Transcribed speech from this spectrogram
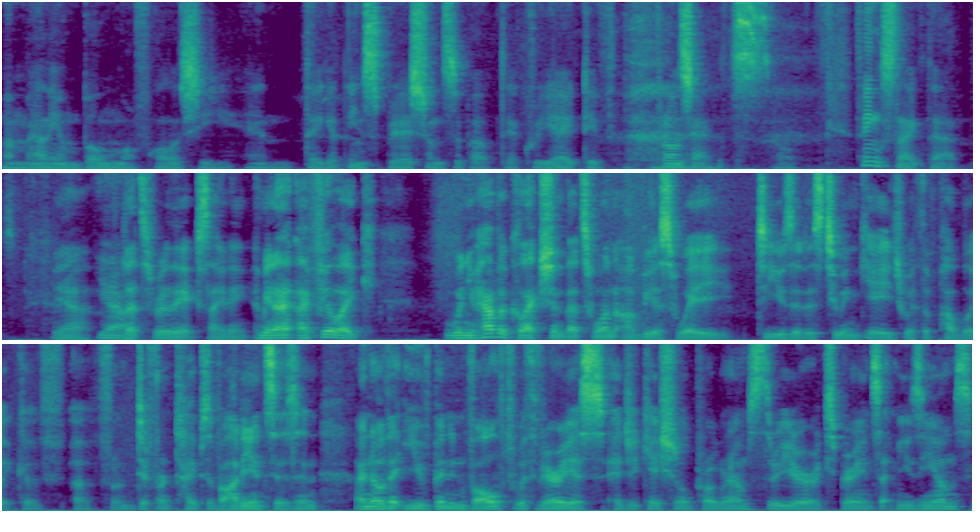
mammalian bone morphology, and they get inspirations about their creative projects. So things like that. Yeah, Yeah. that's really exciting. I mean, I, I feel like when you have a collection, that's one obvious way to use it is to engage with the public of, of from different types of audiences. And I know that you've been involved with various educational programs through your experience at museums.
